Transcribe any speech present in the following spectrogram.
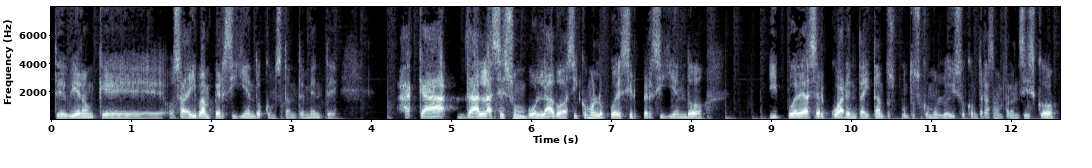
tuvieron que, o sea, iban persiguiendo constantemente. Acá Dallas es un volado, así como lo puedes ir persiguiendo y puede hacer cuarenta y tantos puntos como lo hizo contra San Francisco.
